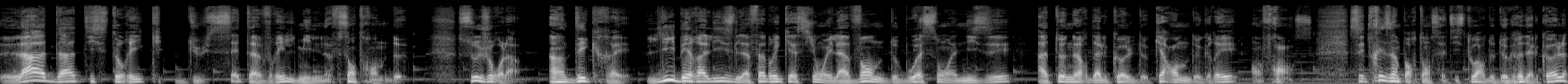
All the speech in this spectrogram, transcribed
la date historique du 7 avril 1932. Ce jour-là, Un décret libéralise la fabrication et la vente de boissons anisées à teneur d'alcool de 40 degrés en France. C'est très important cette histoire de degrés d'alcool,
